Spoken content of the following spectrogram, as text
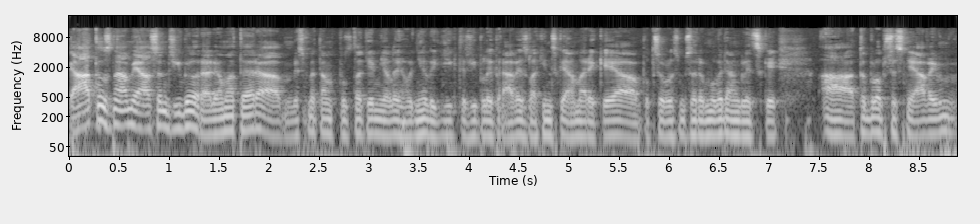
já to znám, já jsem dřív byl radiomatér a my jsme tam v podstatě měli hodně lidí, kteří byli právě z Latinské Ameriky a potřebovali jsme se domluvit anglicky. A to bylo přesně, já vím,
